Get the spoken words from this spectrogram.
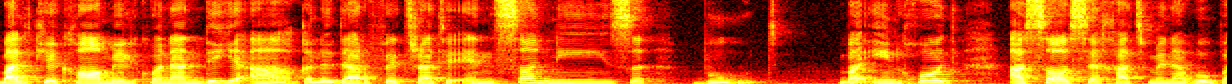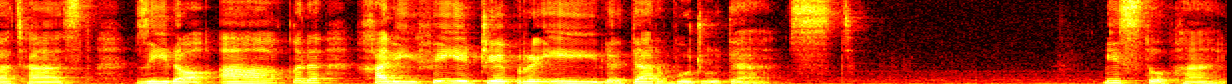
بلکه کامل کننده عقل در فطرت انسان نیز بود و این خود اساس ختم نبوت است زیرا عقل خلیفه جبرئیل در وجود است. 25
